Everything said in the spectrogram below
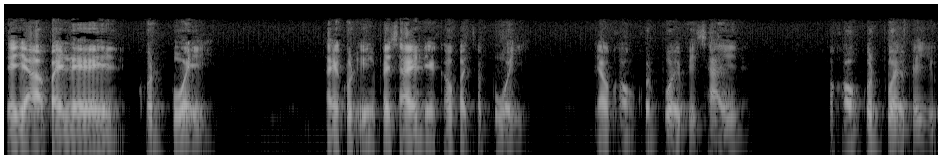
แต่อย่าเอาไปเลยคนป่วย ให้คนอื่นไปใช้เดี๋ยวเขาก็จะป่วยอย่าเอาของคนป่วยไปใช้นะเอาของคนป่วยไปอยู่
